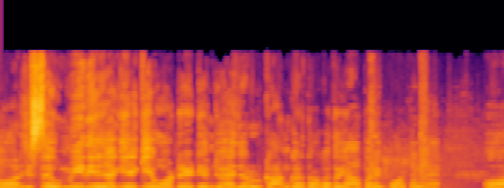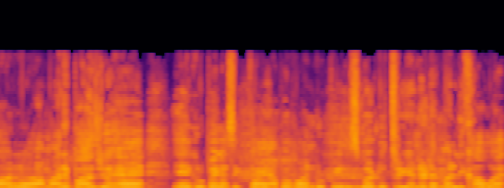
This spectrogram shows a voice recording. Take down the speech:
और जिससे उम्मीद ये जगी है कि वाटर एटीएम जो है ज़रूर काम करता होगा। तो यहाँ पर एक बॉटल है और हमारे पास जो है एक रुपये का सिक्का है। यहाँ पे वन रुपीज़ इज़ गल टू थ्री हंड्रेड एम लिखा हुआ है।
